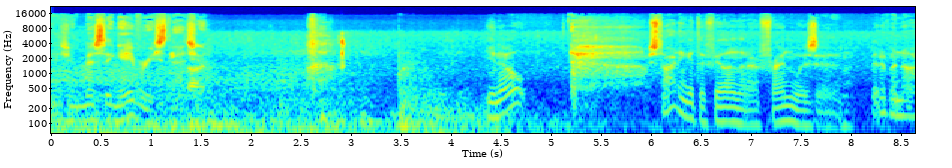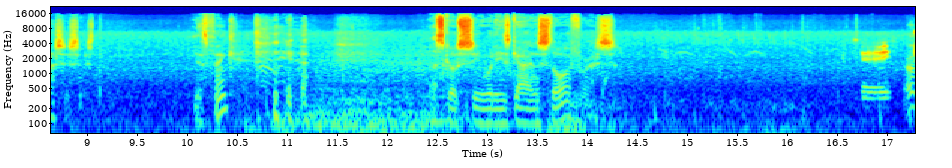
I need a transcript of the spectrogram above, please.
There's your missing Avery statue. You know, I'm starting to get the feeling that our friend was a bit of a narcissist. You think? Let's go see what he's got in store for us. Okay. Oh,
